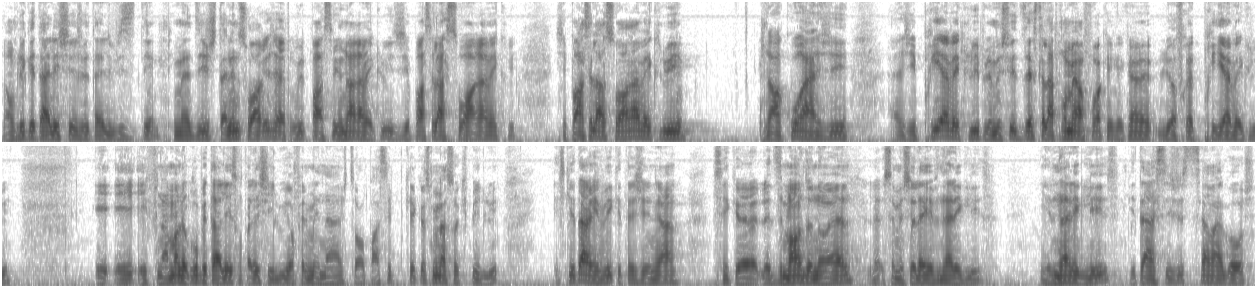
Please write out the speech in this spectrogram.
Donc, lui qui est allé chez eux, est allé le visiter. Puis il m'a dit, j'étais allé une soirée, j'avais prévu de passer une heure avec lui. J'ai passé la soirée avec lui. J'ai passé la soirée avec lui. Je l'ai encouragé. Euh, j'ai prié avec lui. Puis le monsieur disait que c'était la première fois que quelqu'un lui offrait de prier avec lui. Et, finalement, le groupe est allé, ils sont allés chez lui, ont fait le ménage. Ils ont passé quelques semaines à s'occuper de lui. Et ce qui est arrivé, qui était génial, c'est que le dimanche de Noël, ce monsieur-là est venu à l'église. Il est venu à l'église, il était assis juste ici à ma gauche.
